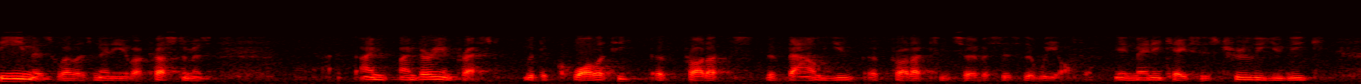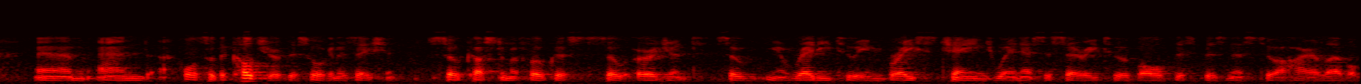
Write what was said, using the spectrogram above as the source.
team as well as many of our customers, I'm, I'm very impressed with the quality of products, the value of products and services that we offer. In many cases, truly unique, um, and also the culture of this organization, so customer-focused, so urgent, so ready to embrace change where necessary to evolve this business to a higher level.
